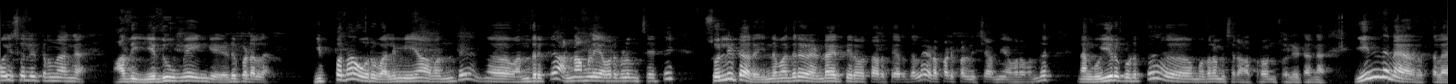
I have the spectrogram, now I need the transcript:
போய் சொல்லிட்டு இருந்தாங்க. அது எதுவுமே இங்கே எடுபடலை. இப்போதான் ஒரு வலிமையா வந்து வந்திருக்கு. அண்ணாமலை அவர்களும் சேர்த்து சொல்லிட்டாரு. இந்த மாதிரி ரெண்டாயிரத்தி இருபத்தாறு தேர்தலில் எடப்பாடி பழனிசாமி அவரை வந்து நாங்கள் உயிர் கொடுத்து முதலமைச்சர் ஆக்குறோம்னு சொல்லிட்டாங்க. இந்த நேரத்தில்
